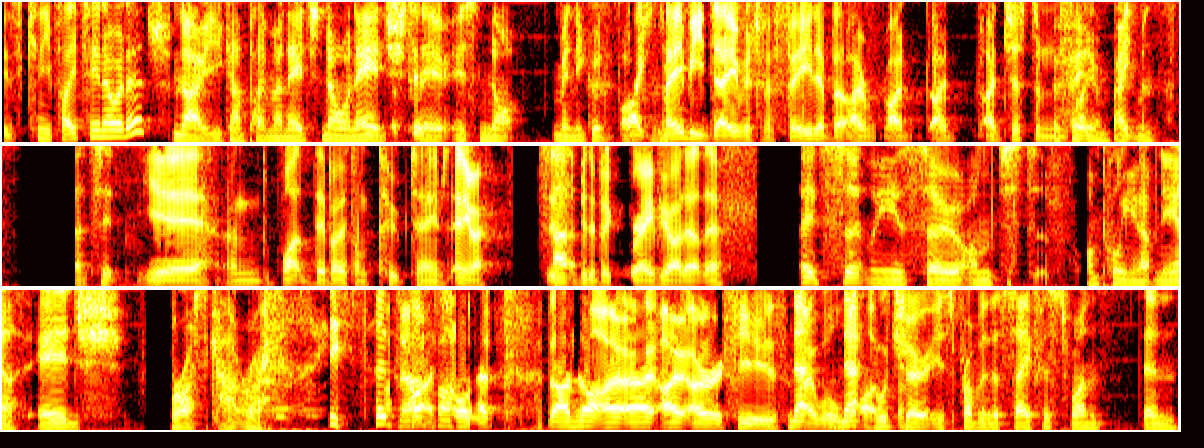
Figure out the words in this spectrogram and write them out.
Is can you play Tino at edge? No, you can't play him on edge. No on edge. There is not many good options. Like maybe David Fifita, but I I I, I just am Fifita and Bateman. That's it. yeah, and what they're both on poop teams. Anyway, it's, it's Uh, a bit of a graveyard out there. It certainly is. So I'm just I'm pulling it up now. Edge, Bryce Cartwright. He's the No, I saw that. No, I'm not. I I, I refuse. Nat, I will Nat not. Butcher is probably the safest one then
